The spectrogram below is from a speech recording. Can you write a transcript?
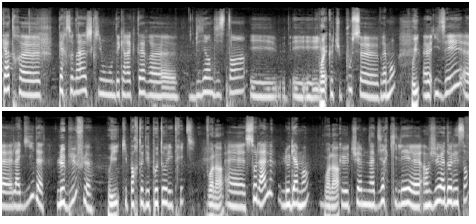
quatre euh, personnages qui ont des caractères euh, bien distincts et, et- et Ouais. que tu pousses euh, vraiment. Oui. Isée, la guide, le buffle Oui, qui porte des poteaux électriques, voilà, Solal, le gamin, voilà. que tu aimes à dire qu'il est un vieux adolescent.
